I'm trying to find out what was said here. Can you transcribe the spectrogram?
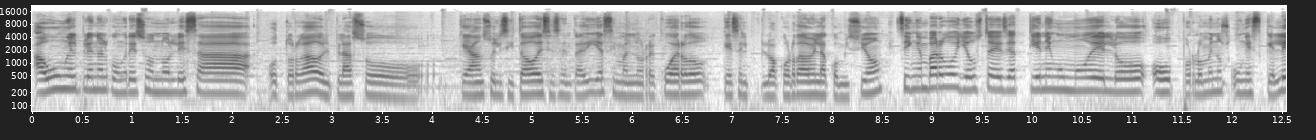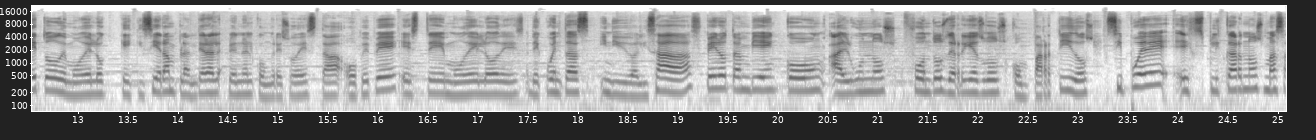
Aún el Pleno del Congreso no les ha otorgado el plazo que han solicitado de 60 días, si mal no recuerdo, que es el, lo acordado en la comisión. Sin embargo, ya ustedes ya tienen un modelo o por lo menos un esqueleto de modelo que quisieran plantear al pleno del Congreso de esta OPP, este modelo de, cuentas individualizadas, pero también con algunos fondos de riesgos compartidos. Si puede explicarnos más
